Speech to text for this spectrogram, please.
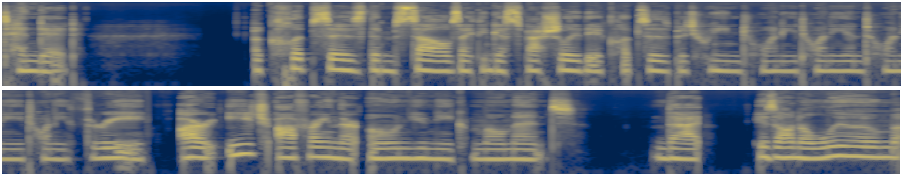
tended. Eclipses themselves, I think, especially the eclipses between 2020 and 2023, are each offering their own unique moment that is on a loom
